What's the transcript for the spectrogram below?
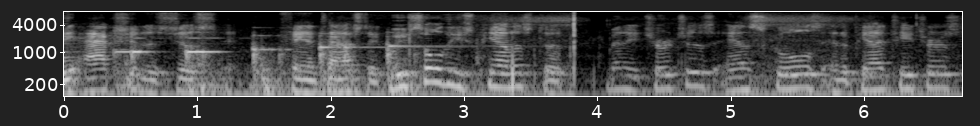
The action is just fantastic. We've sold these pianos to many churches and schools and piano teachers.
